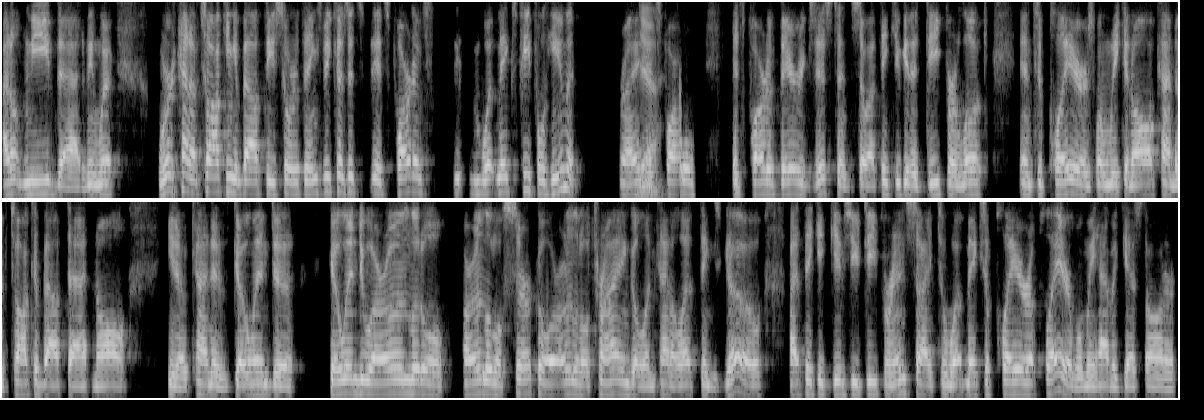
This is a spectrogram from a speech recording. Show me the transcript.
I don't need that. I mean, we're we're kind of talking about these sort of things because it's it's part of what makes people human right? Yeah. it's part of it's part of their existence. So i think you get a deeper look into players when we can all kind of talk about that and all you know kind of go into go into our own little our own little circle our own little triangle and kind of let things go. I think it gives you deeper insight to what makes a player a player when we have a guest on or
